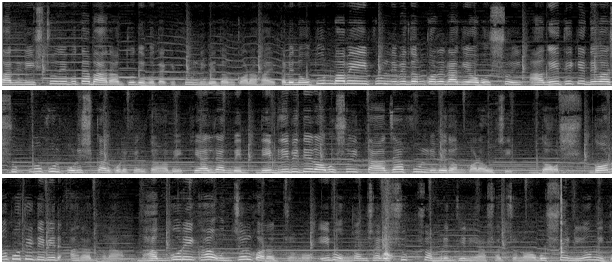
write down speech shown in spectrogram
বাড়ির ইষ্ট দেবতা বা আরাধ্য দেবতাকে ফুল নিবেদন করা হয়। তবে নতুন ভাবে এই ফুল নিবেদন করার আগে অবশ্যই আগে থেকে দেওয়া শুকনো ফুল পরিষ্কার করে ফেলতে হবে। খেয়াল রাখবেন, দেবদেবীদের অবশ্যই তাজা ফুল নিবেদন করা উচিত। দশ, গণপতি দেবের আরাধনা। ভাগ্যরেখা উজ্জ্বল করার জন্য এবং সংসারে সুখ সমৃদ্ধি নিয়ে আসার জন্য অবশ্যই নিয়মিত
